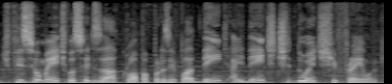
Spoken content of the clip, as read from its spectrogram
dificilmente você desaclopa, por exemplo, a, a identity do Entity Framework.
